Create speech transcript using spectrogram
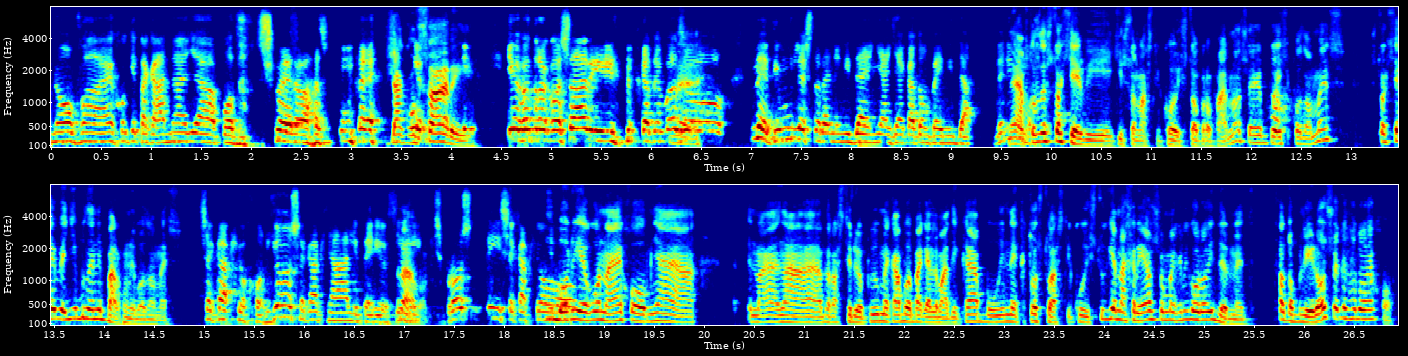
νόβα έχω και τα κανάλια ποδοσφαίρο, ας πούμε. κοσάρι και έχω τρακοσάρι, κατεβάζω... Ναι. ναι, τι μου λες τώρα 99 για 150. Δεν ναι, αυτό δεν στοχεύει εκεί στον αστικό ιστό προφανώς, ε, που έχει υποδομές. Στοχεύει εκεί που δεν υπάρχουν υποδομές. Σε κάποιο χωριό, σε κάποια άλλη περιοχή της πρόσιτη, σε κάποιο. Ή μπορεί εγώ να έχω μια. Να, να δραστηριοποιούμε κάπου επαγγελματικά που είναι εκτός του αστικού ιστού για να χρειάζομαι γρήγορο ίντερνετ. Θα το πληρώσω και θα το έχω.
